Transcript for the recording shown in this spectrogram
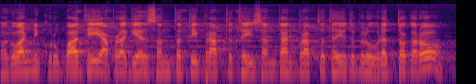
ભગવાનની કૃપાથી આપણા ઘેર સંતતિ પ્રાપ્ત થઈ, સંતાન પ્રાપ્ત થયું, તો પેલું વ્રત તો કરો,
